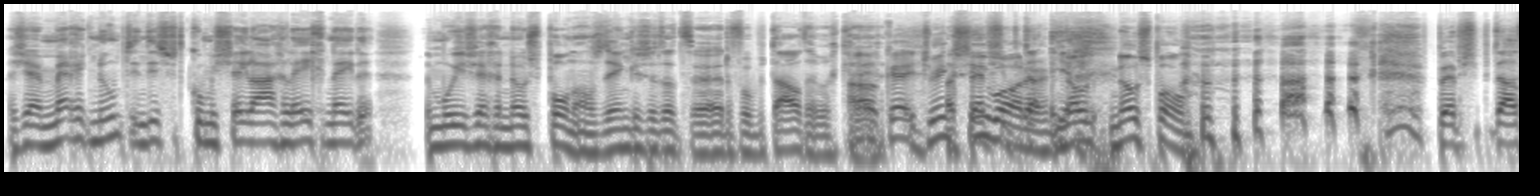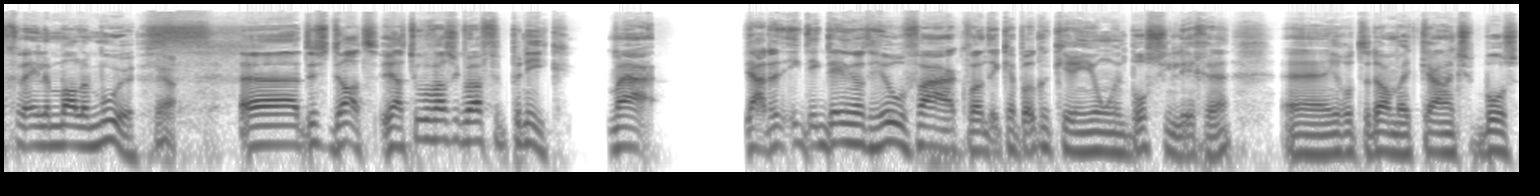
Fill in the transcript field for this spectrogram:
Als jij een merk noemt in dit soort commerciële aangelegenheden... dan moet je zeggen no spon. Anders denken ze dat we ervoor betaald hebben Ah, gekregen. Oké, drink seawater. No, no spon. Pepsi betaalt geen hele malle moer. Ja. Eh, dus dat. Ja, toen was ik wel even in paniek. Maar ja, dat, ik, ik denk dat heel vaak... want ik heb ook een keer een jongen in het bos zien liggen... eh, in Rotterdam bij het Kralingse Bos.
